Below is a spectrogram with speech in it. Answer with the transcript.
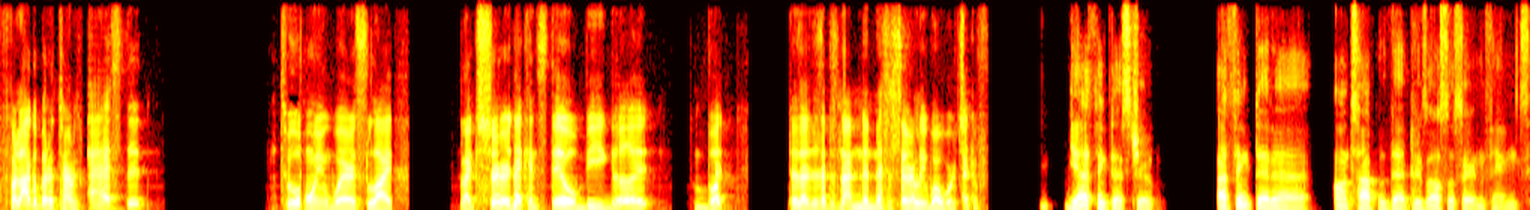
for lack of better terms, past it to a point where it's like, like sure, that can still be good, but that's not, that's not necessarily what we're checking. For. Yeah, I think that's true. I think that uh on top of that, there's also certain things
